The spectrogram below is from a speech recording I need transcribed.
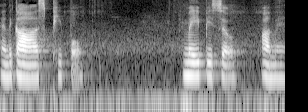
and God's people. May it be so. Amen.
